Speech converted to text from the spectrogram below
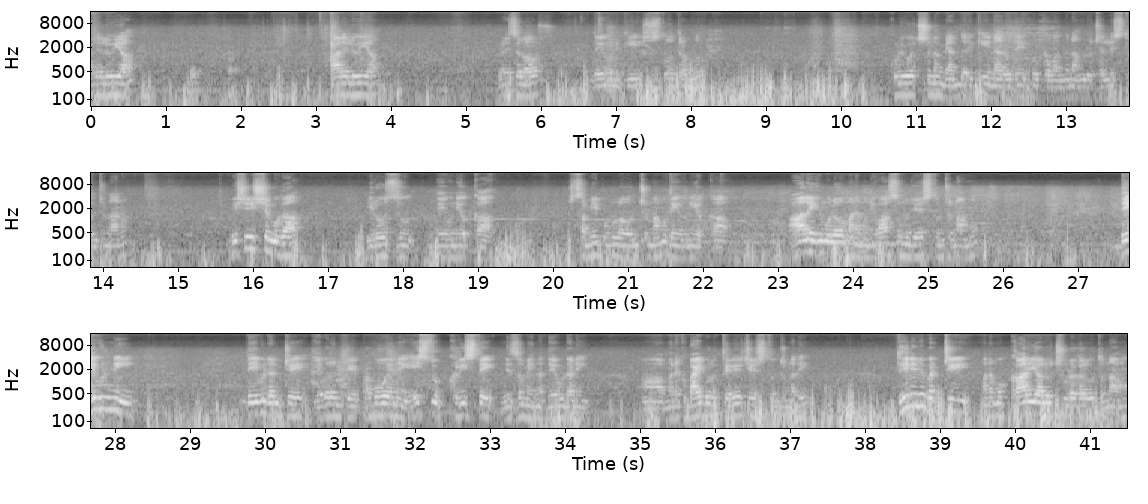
Hallelujah hallelujah ప్రజలో దేవునికి స్తోత్రములు. కుడి వచ్చిన మీ అందరికీ నా హృదయపూర్వక వందనములు చెల్లిస్తుంటున్నాను. విశేషముగా ఈరోజు దేవుని యొక్క సమీపంలో ఉంటున్నాము. దేవుని యొక్క ఆలయములో మనము నివాసము చేస్తుంటున్నాము. దేవుణ్ణి దేవుడంటే ఎవరంటే ప్రభు అయిన యేసు క్రీస్తే నిజమైన దేవుడని మనకు బైబిల్ తెలియచేస్తుంటున్నది. దీనిని బట్టి మనము కార్యాలు చూడగలుగుతున్నాము.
